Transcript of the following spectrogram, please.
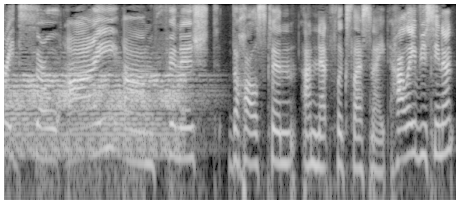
Ooh. All right, so I um, finished The Halston on Netflix last night. Holly, have you seen it?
